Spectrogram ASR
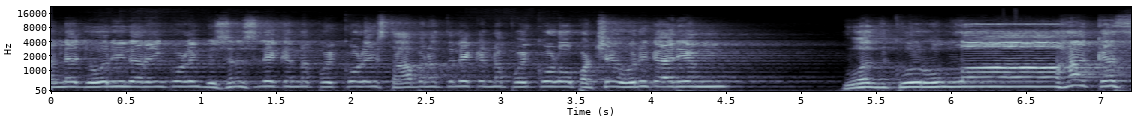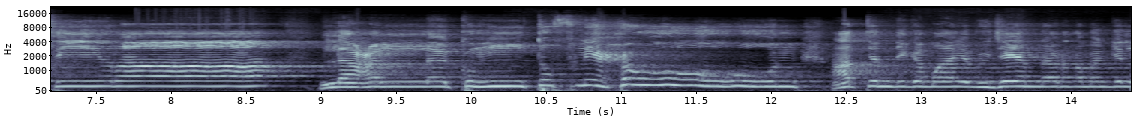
അല്ലെ ജോലിയിൽ ഇറങ്ങിക്കോളി ബിസിനസ്സിലേക്ക് തന്നെ പോയിക്കോളി സ്ഥാപനത്തിലേക്ക് തന്നെ പോയിക്കോളൂ പക്ഷേ ഒരു കാര്യം واذكروا الله كثيرا ലഅല്ലക്കും തുഫ്ലിഹൂൻ ആത്യന്തികമായ വിജയം നേടണമെങ്കിൽ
